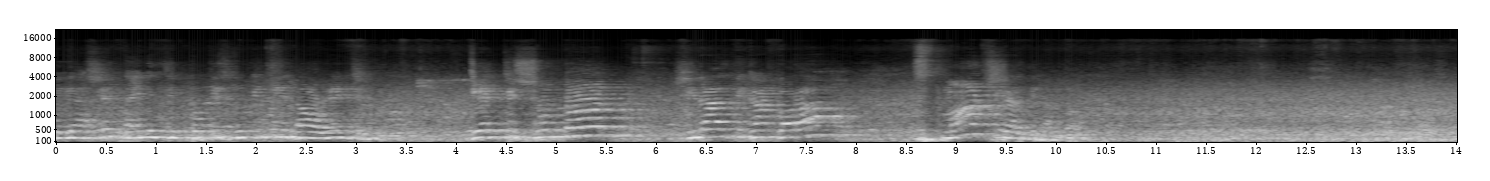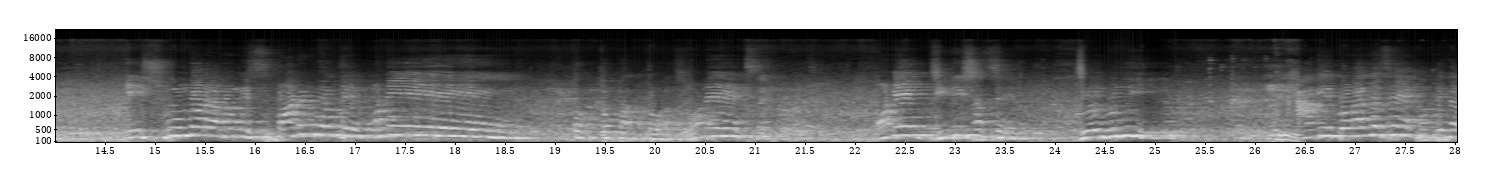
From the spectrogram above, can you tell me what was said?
এগিয়ে আসে, তাইলে যে প্রতিশ্রুতিগুলি দেওয়া হয়েছে, যে একটি সুন্দর সিরাজ দিখান করা স্মার্ট সিরাজ দিখান করা এই সুন্দর এবং স্মার্টের মধ্যে অনেক তথ্যপাত্র আছে অনেক অনেক জিনিস আছে যেগুলি আগে করা গেছে, এখন থেকে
